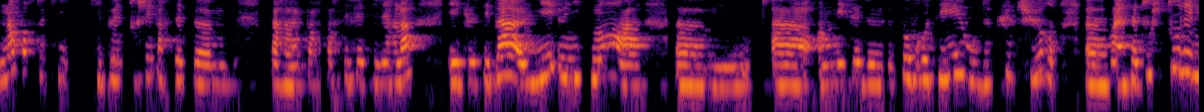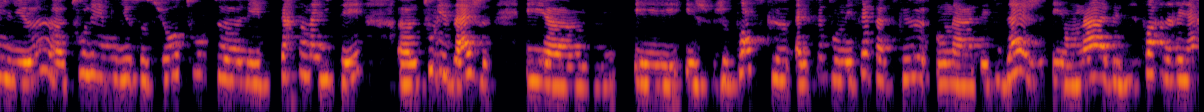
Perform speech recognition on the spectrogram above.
n'importe qui qui peut être touché par, cette, par, par, ces faits divers-là et que c'est pas lié uniquement à, à un effet de, pauvreté ou de culture. voilà, ça touche tous les milieux, tous les milieux sociaux, toutes les personnalités, tous les âges et, et, et, je pense qu'elle fait son effet parce qu'on a des visages et on a des histoires derrière.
